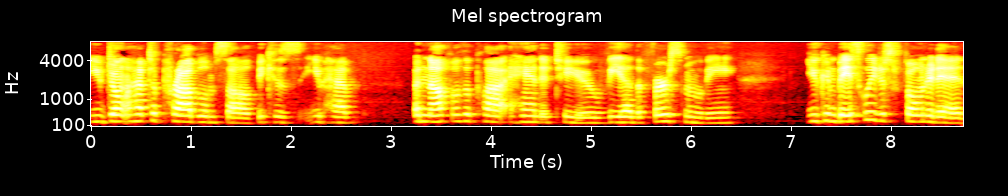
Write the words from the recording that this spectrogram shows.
You don't have to problem solve because you have enough of the plot handed to you via the first movie. You can basically just phone it in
